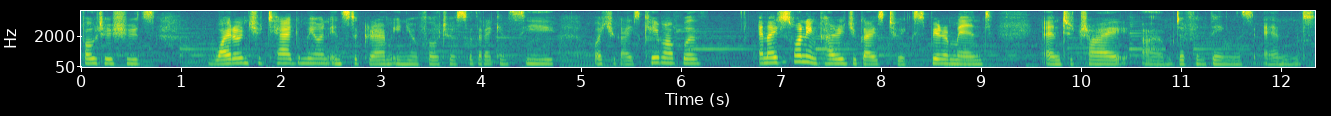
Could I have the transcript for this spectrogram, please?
photo shoots, why don't you tag me on Instagram in your photos so that I can see what you guys came up with. And I just want to encourage you guys to experiment and to try um, different things and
